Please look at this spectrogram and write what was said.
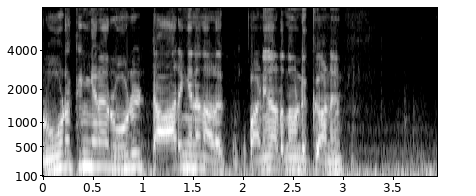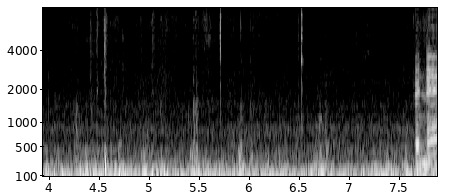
റോഡൊക്കെ ഇങ്ങനെ റോഡ് ടാർ ഇങ്ങനെ നട പണി നടന്നുകൊണ്ടിരിക്കുകയാണ് പിന്നെ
